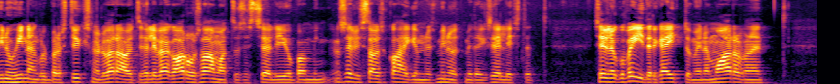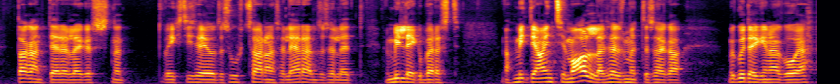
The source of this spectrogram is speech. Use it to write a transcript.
minu hinnangul pärast üks-null väravat ja see oli väga arusaamatu, sest see oli juba mingi, no see oli vist alles kahekümnes minut, midagi sellist, et see oli nagu veider käitumine, ma arvan, et tagantjärele, kas nad võiks ise jõuda suht sarnasele järeldusele, et millegipärast noh, mitte andsime alla selles mõttes, aga me kuidagi nagu jah,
